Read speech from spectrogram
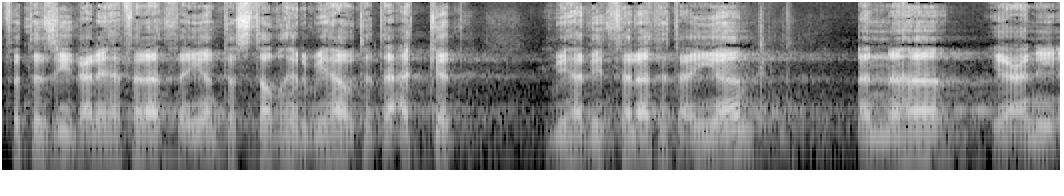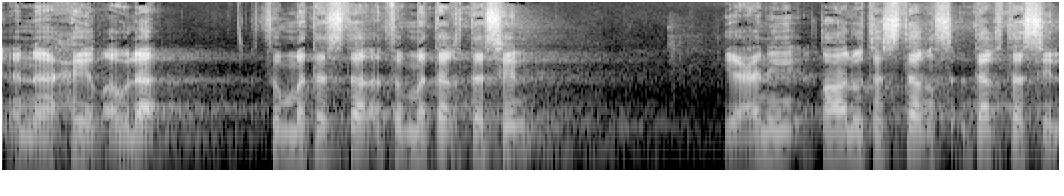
فتزيد عليها ثلاثة أيام تستظهر بها وتتأكد بهذه الثلاثة أيام أنها يعني أنها حيض أو لا. ثم تست ثم تغتسل. يعني قالوا تغتسل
